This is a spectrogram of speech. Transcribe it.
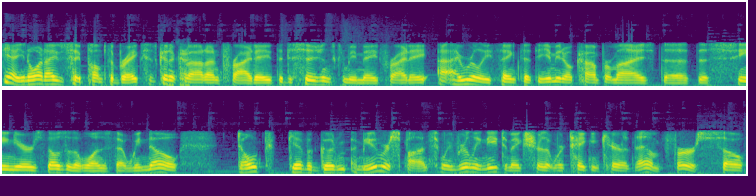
Yeah, you know what? I'd say pump the brakes. It's going to come out on Friday. The decision's going to be made Friday. I I really think that the immunocompromised, the the seniors, those are the ones that we know don't give a good immune response. And we really need to make sure that we're taking care of them first. So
